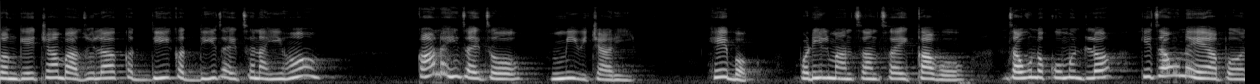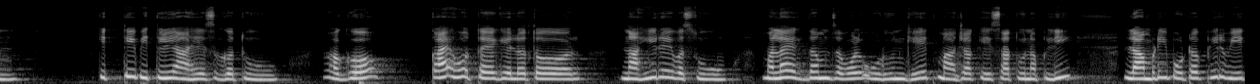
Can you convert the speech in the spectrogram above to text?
गंगेच्या बाजूला कधी कधी जायचं नाही हं? का नाही जायचं? मी विचारी. हे बघ वडील माणसांचं ऐकावं. जाऊ नको म्हटलं की जाऊ नये आपण. किती भीतळी आहेस ग तू. अगं काय होतं आहे गेलं तर? नाही रे वसू मला एकदम जवळ ओढून घेत माझ्या केसातून आपली लांबडी बोटं फिरवीत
